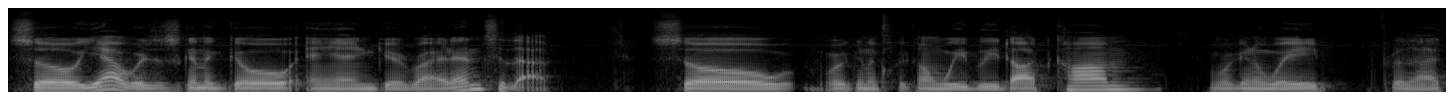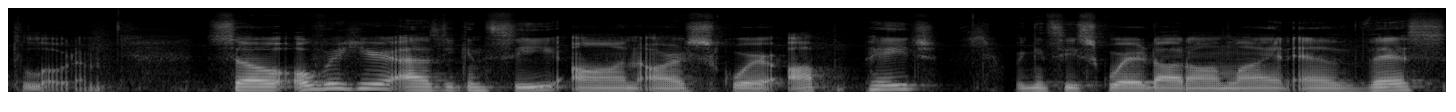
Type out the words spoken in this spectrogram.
So yeah, we're just gonna go and get right into that. So we're to click on Weebly.com and we're to wait for that to load them. So over here, as you can see on our Square Up page, we can see Square.online, and this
